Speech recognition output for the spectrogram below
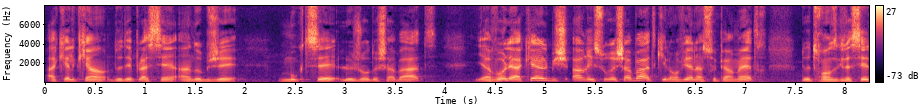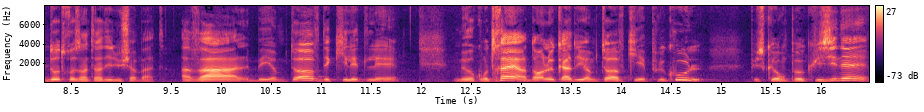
à quelqu'un de déplacer un objet muktse le jour de Shabbat, il a volé à Shabbat qu'il en vienne à se permettre de transgresser d'autres interdits du Shabbat. Aval beyom tov. Mais au contraire, dans le cas de Yom Tov qui est plus cool, puisqu'on peut cuisiner,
